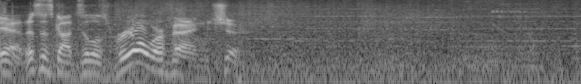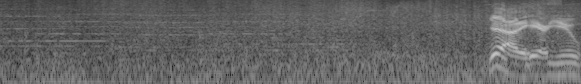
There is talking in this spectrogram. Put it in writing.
Yeah, this is Godzilla's real revenge. Get out of here, you.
